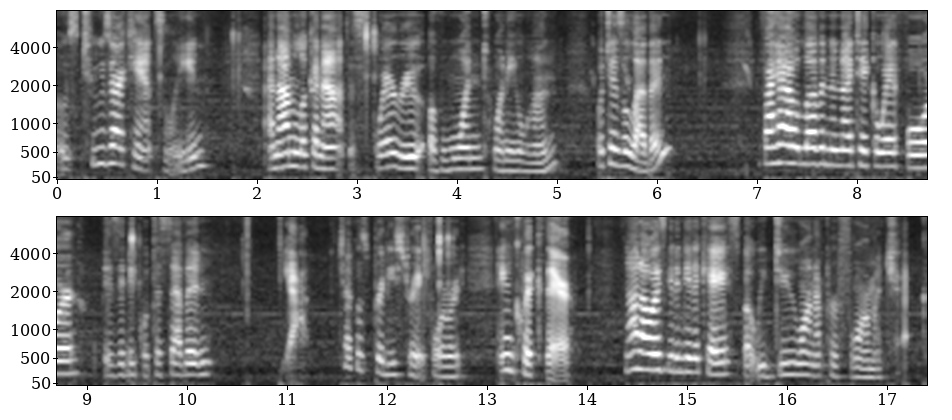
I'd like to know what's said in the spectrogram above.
Those 2's are canceling, and I'm looking at the square root of 121, which is 11. If I have 11 and I take away 4, is it equal to 7? Yeah, check was pretty straightforward and quick there. Not always going to be the case, but we do want to perform a check.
